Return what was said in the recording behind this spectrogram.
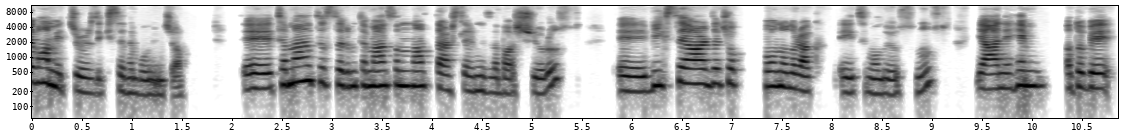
devam ettiriyoruz iki sene boyunca. E, temel tasarım, temel sanat derslerimizle başlıyoruz. E, bilgisayarda çok yoğun olarak eğitim alıyorsunuz. Yani hem Adobe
